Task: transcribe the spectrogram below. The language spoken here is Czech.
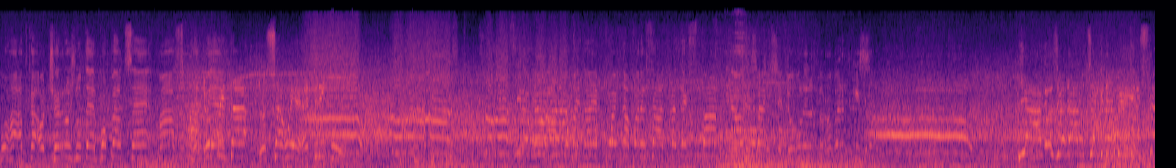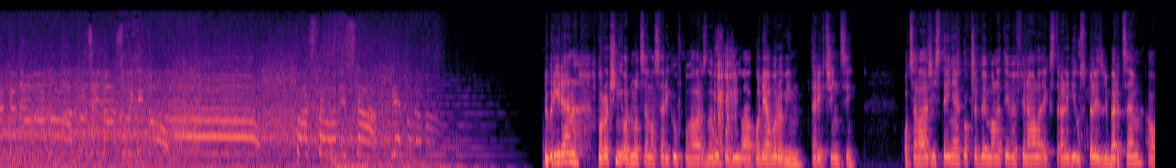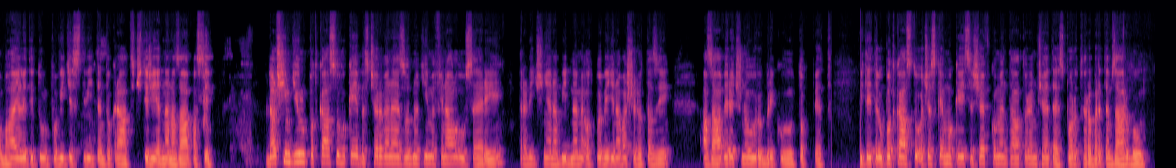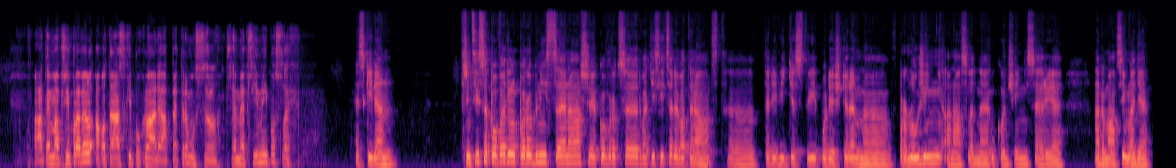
pohádka o černožluté popelce má svůj Do pěta dosahuje hetriku. Kometa je pojď na 50 letech zpátky na To si dovolil Robert Kysa. Jágr zvedá ruce k nebi. Kristianka dává gol a Plzeň má svůj titul. Pastalanista, je to doma. Dobrý den, poroční odmlce Masarykův pohár znovu pobývá pod Javorovým, tedy v Třinci. Oceláři stejně jako před dvěma lety ve finále Extraligy uspěli s Libercem a obhájili titul po vítězství tentokrát 4-1 na zápasy. V dalším dílu podcastu Hokej bez červené zhodnotíme finálovou sérii, tradičně nabídneme odpovědi na vaše dotazy a závěrečnou rubriku Top 5. Vítejte u podcastu o českém hokeji se šéf komentátorem ČT Sport Robertem Zárubou. A téma připravil a otázky pokládá Petr Musil. Přejeme příjemný poslech. Hezký den. Třinci se povedl podobný scénář jako v roce 2019, eh, tedy vítězství pod Ještědem eh, v prodloužení a následné ukončení série na domácím ledě.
